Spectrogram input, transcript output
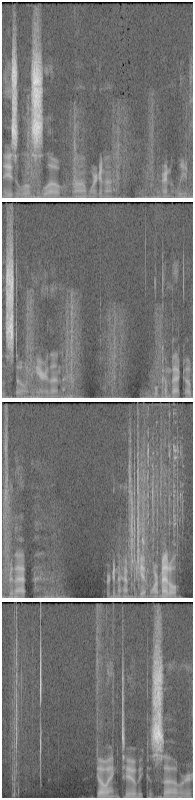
He's a little slow. Um, we're gonna we're gonna leave the stone here then. We'll come back up for that. We're gonna have to get more metal going too because uh, we're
